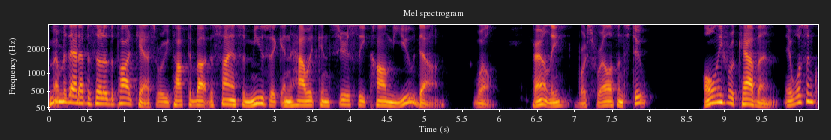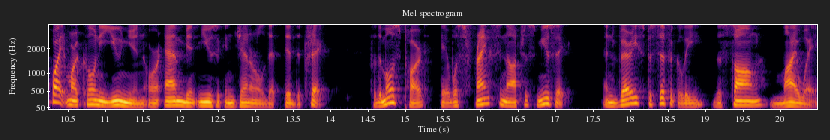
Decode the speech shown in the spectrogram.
Remember that episode of the podcast where we talked about the science of music and how it can seriously calm you down? Well, apparently, it works for elephants too. Only for Kaavan, it wasn't quite Marconi Union or ambient music in general that did the trick. For the most part, it was Frank Sinatra's music, and very specifically, the song My Way.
